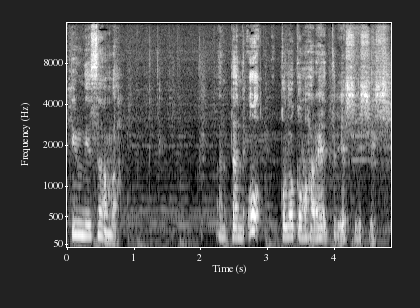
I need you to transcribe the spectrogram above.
昼寝さんはあんたねおこの子も腹減ってる。よしよしよし。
